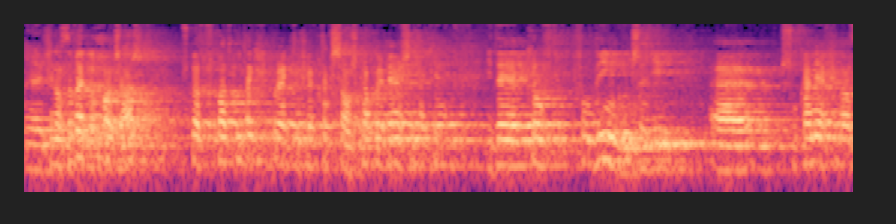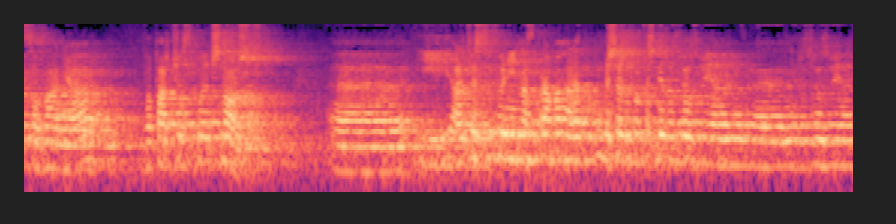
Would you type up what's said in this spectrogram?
e, finansowego, chociaż na przykład w przypadku takich projektów jak ta książka pojawiają się takie idee crowdfundingu, czyli szukania finansowania w oparciu o społeczności. E, I, ale to jest zupełnie inna sprawa, ale myślę, że to też nie rozwiązuje, e, nie rozwiązuje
